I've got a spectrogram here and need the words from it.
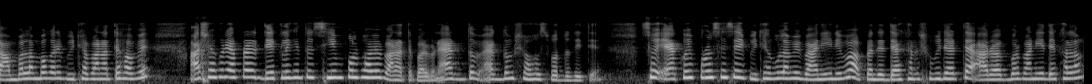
লম্বা লম্বা করে পিঠা বানাতে হবে। আশা করি আপনারা দেখলে কিন্তু সিম্পলভাবে বানাতে পারবেন, একদম একদম সহজ পদ্ধতিতে। সো একই প্রসেসে এই পিঠাগুলো আমি বানিয়ে নিব। আপনাদের দেখানোর সুবিধার্থে আরও একবার বানিয়ে দেখালাম।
